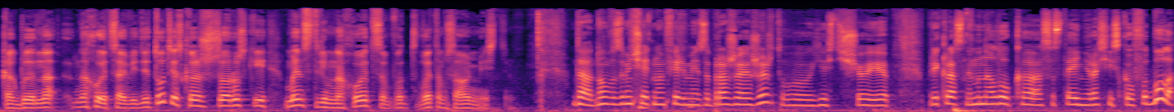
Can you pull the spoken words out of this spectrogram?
как бы на, находится в виде. Тут я скажу, что русский мейнстрим находится вот в этом самом месте. Да, но в замечательном фильме «Изображая жертву» есть еще и прекрасный монолог о состоянии российского футбола.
